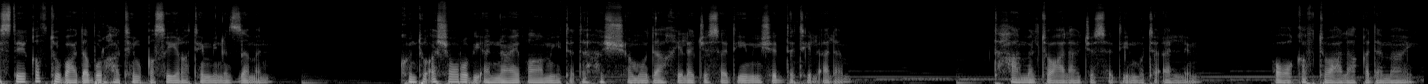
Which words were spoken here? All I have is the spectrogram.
استيقظت بعد برهة قصيرة من الزمن. كنت أشعر بأن عظامي تتهشم داخل جسدي من شدة الألم. تحاملت على جسدي المتألم ووقفت على قدماي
